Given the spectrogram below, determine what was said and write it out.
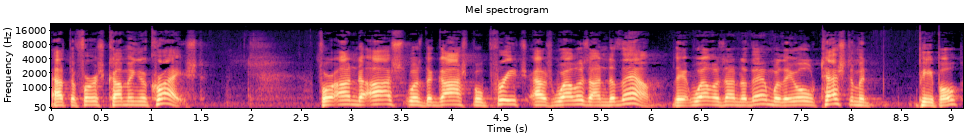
at the first coming of Christ. For unto us was the gospel preached as well as unto them. The well as unto them were the Old Testament people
